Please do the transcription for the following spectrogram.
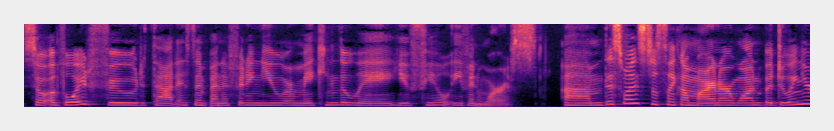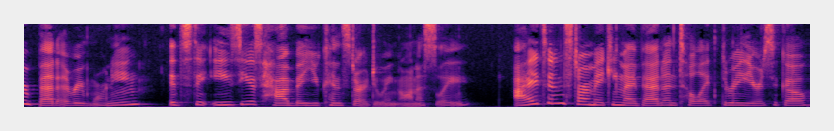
So avoid food that isn't benefiting you or making the way you feel even worse. Um, this one's just like a minor one, but doing your bed every morning, it's the easiest habit you can start doing, honestly. I didn't start making my bed until like three years ago.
